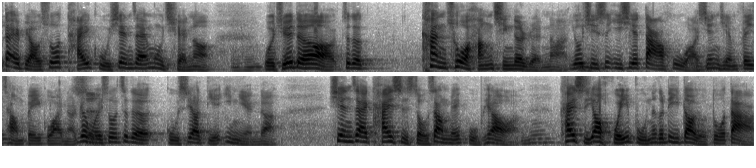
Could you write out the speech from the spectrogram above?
代表说台股现在目前呢，我觉得啊，这个。看错行情的人呐、啊，尤其是一些大户啊，先前非常悲观啊，认为说这个股市要跌一年的，现在开始手上没股票啊，开始要回补那个力道有多大？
